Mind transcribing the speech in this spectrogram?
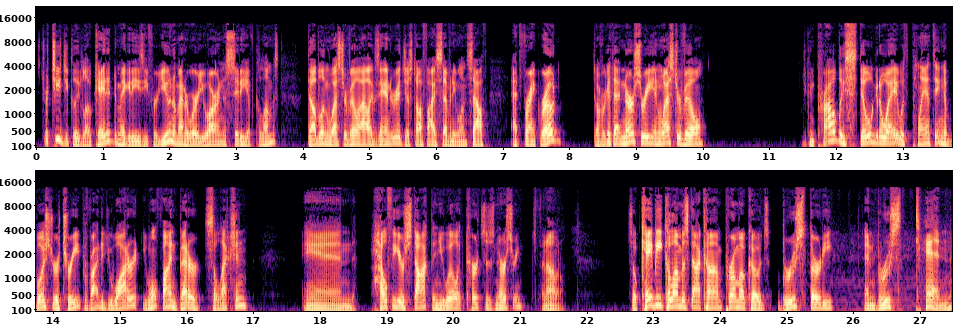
strategically located to make it easy for you no matter where you are in the city of Columbus. Dublin, Westerville, Alexandria, just off I 71 South at Frank Road. Don't forget that nursery in Westerville. You can probably still get away with planting a bush or a tree, provided you water it. You won't find better selection and healthier stock than you will at Kurtz's nursery. It's phenomenal. So kbcolumbus.com, promo codes Bruce30 and Bruce10.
